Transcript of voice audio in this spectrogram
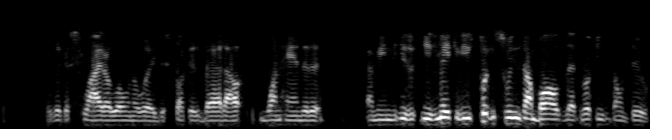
It was like a slider low away, just stuck his bat out, one handed it. I mean, he's he's making he's putting swings on balls that rookies don't do.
